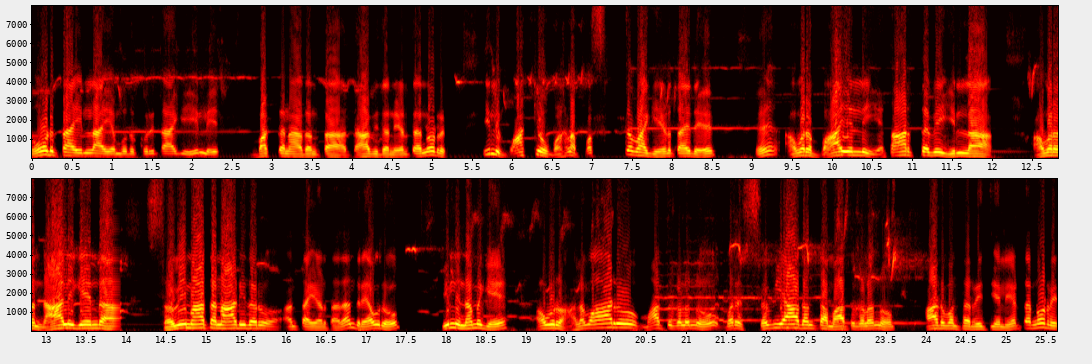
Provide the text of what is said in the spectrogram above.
ನೋಡ್ತಾ ಇಲ್ಲ ಎಂಬುದು ಕುರಿತಾಗಿ ಇಲ್ಲಿ ಭಕ್ತನಾದಂತ ದಾವಿದನ್ ಹೇಳ್ತಾನೆ. ನೋಡ್ರಿ, ಇಲ್ಲಿ ವಾಕ್ಯವು ಬಹಳ ಸ್ಪಷ್ಟವಾಗಿ ಹೇಳ್ತಾ ಇದೆ ಅವರ ಬಾಯಲ್ಲಿ ಯಥಾರ್ಥವೇ ಇಲ್ಲ, ಅವರ ನಾಲಿಗೆಯಿಂದ ಸವಿ ಮಾತನಾಡಿದರು ಅಂತ ಹೇಳ್ತಾ ಇದೆ. ಅಂದ್ರೆ ಅವರು ಇಲ್ಲಿ ನಮಗೆ ಅವರು ಹಲವಾರು ಮಾತುಗಳನ್ನು, ಬರೀ ಸವಿಯಾದಂತ ಮಾತುಗಳನ್ನು ಆಡುವಂತ ರೀತಿಯಲ್ಲಿ ಹೇಳ್ತಾರೆ. ನೋಡ್ರಿ,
